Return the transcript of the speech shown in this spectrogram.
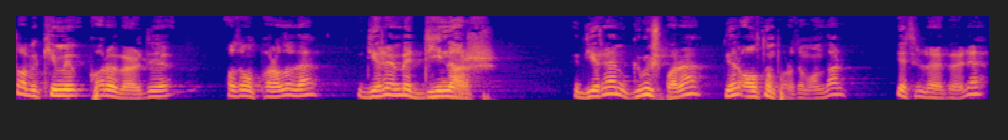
Tabi kimi para verdi. O zaman paralı da dirhem ve dinar. Dirhem gümüş para, diğer altın para zamanlar. Getirirler böyle.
